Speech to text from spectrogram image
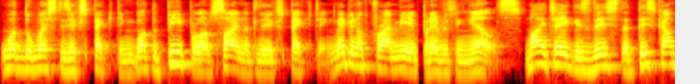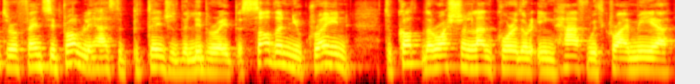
what the West is expecting, what the people are silently expecting. Maybe not Crimea, but everything else. My take is this, that this counteroffensive probably has the potential to liberate the southern Ukraine, to cut the Russian land corridor in half with Crimea.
